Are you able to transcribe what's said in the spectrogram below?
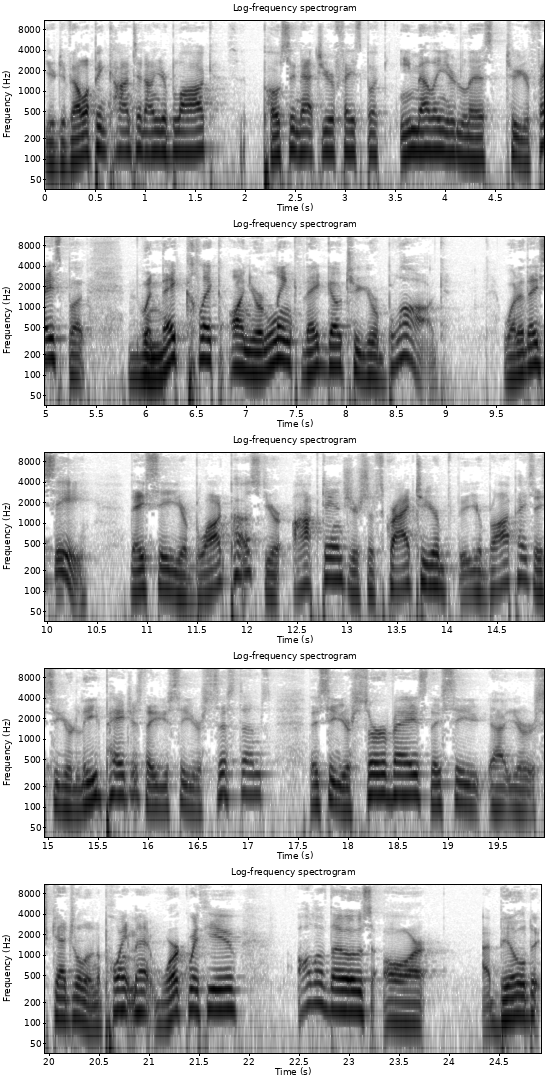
You're developing content on your blog, posting that to your Facebook, emailing your list to your Facebook. When they click on your link, they go to your blog. What do they see? They see your blog posts, your opt-ins, you're subscribed to your your blog page. They see your lead pages. They see your systems. They see your surveys. They see uh, your schedule an appointment, work with you. All of those are uh, build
